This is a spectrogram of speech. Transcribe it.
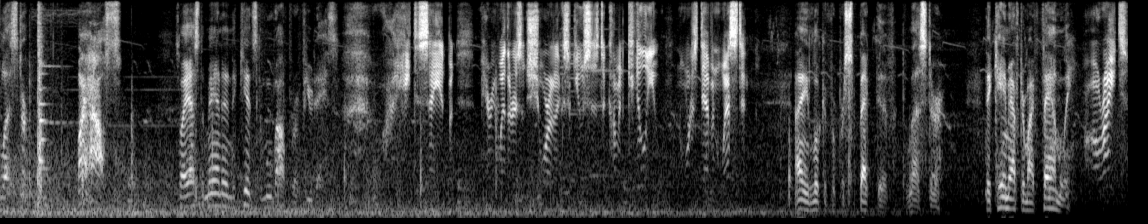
Lester. My house! So I asked Amanda and the kids to move out for a few days. I hate to say it, but Merryweather isn't short on excuses to come and kill you, nor is Devin Weston. I ain't looking for perspective, Lester. They came after my family. All right,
